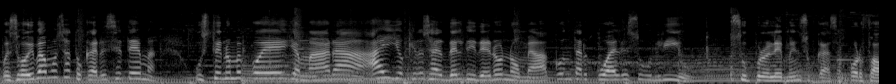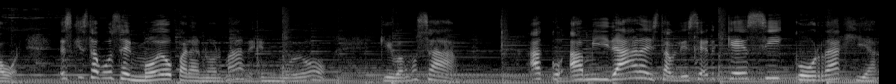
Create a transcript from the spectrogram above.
Pues hoy vamos a tocar ese tema. Usted no me puede llamar a, ay, yo quiero saber del dinero, no, me va a contar cuál es su lío, su problema en su casa, por favor. Es que estamos en modo paranormal, en modo que vamos a, a, mirar, a establecer qué psicorragia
